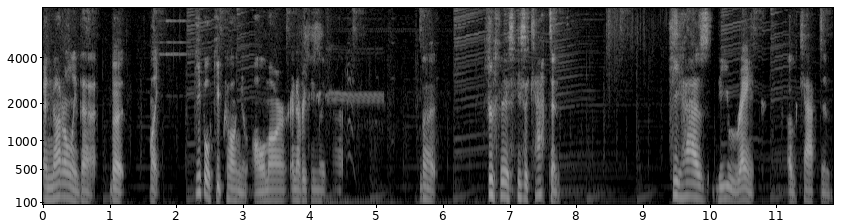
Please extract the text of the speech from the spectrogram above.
And not only that, but, like, people keep calling him Olimar and everything like that. But, truth is, he's a captain. He has the rank of captain.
